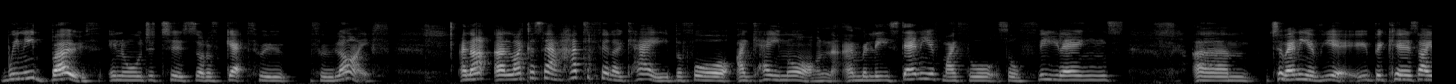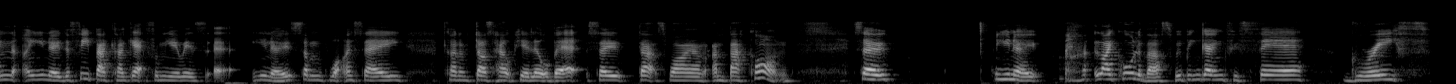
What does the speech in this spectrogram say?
we need both in order to sort of get through through life and I, and like I said, I had to feel okay before I came on and released any of my thoughts or feelings um, to any of you because I, you know, the feedback I get from you is, uh, you know, some of what I say kind of does help you a little bit. So that's why I'm, I'm back on. So, you know, like all of us, we've been going through fear, grief,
